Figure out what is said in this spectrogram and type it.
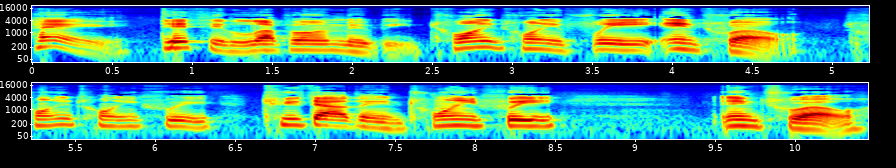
Hey, this is a Movie 2023 intro. 2023, 2023 intro.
